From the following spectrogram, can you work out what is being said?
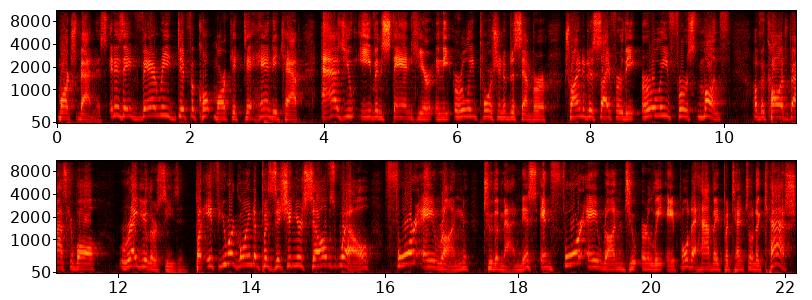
March Madness. It is a very difficult market to handicap as you even stand here in the early portion of December trying to decipher the early first month of the college basketball regular season. But if you are going to position yourselves well for a run to the madness and for a run to early April to have a potential to cash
